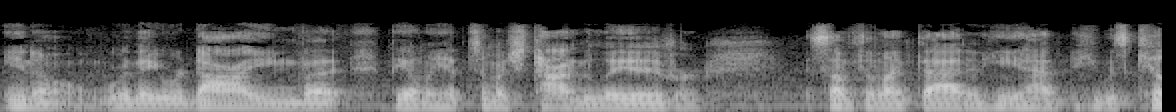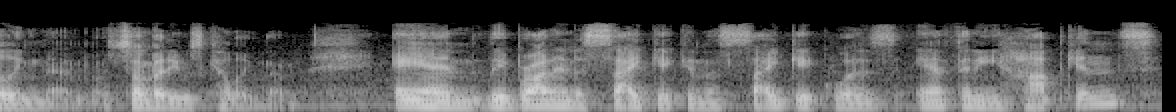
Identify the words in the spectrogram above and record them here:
you know where they were dying, but they only had so much time to live or something like that, and he had he was killing them or somebody was killing them, and they brought in a psychic, and the psychic was Anthony Hopkins.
